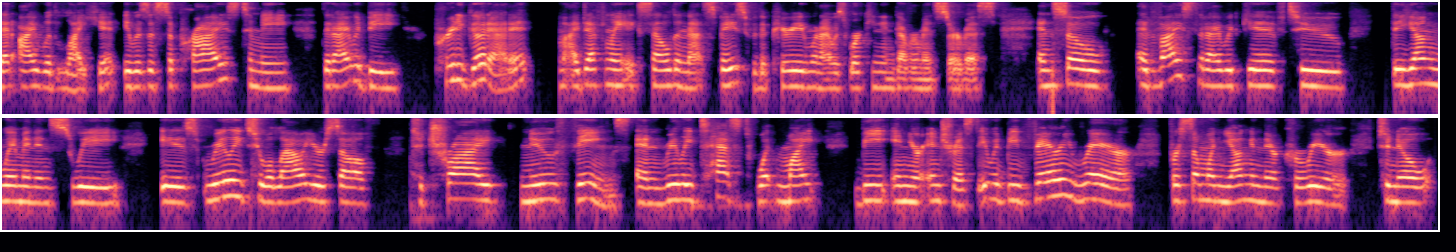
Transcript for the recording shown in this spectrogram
that I would like it. It was a surprise to me that I would be pretty good at it. Um, I definitely excelled in that space for the period when I was working in government service. And so advice that I would give to the young women in SWE is really to allow yourself to try new things and really test what might be in your interest. It would be very rare for someone young in their career to know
